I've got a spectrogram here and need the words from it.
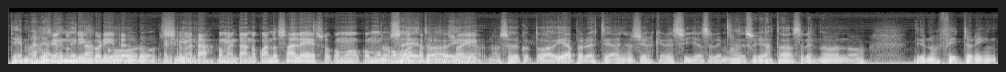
temas ya que tengan coro. El que me estabas comentando. ¿Cuándo sale eso? ¿Cómo, cómo, no cómo sé todavía, No sé todavía, pero este año, si Dios quiere, sí ya salimos de eso. Ya estaba saliendo uno, de unos featuring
